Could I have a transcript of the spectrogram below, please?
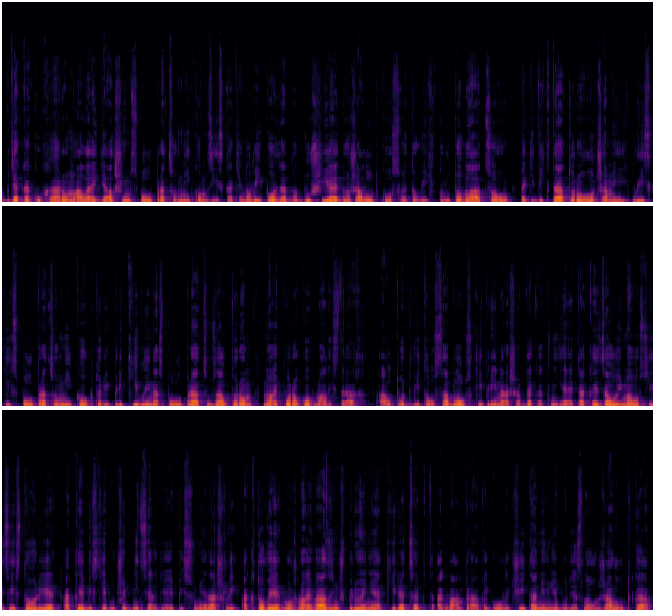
Vďaka kuchárom, ale aj ďalším spolupracovníkom získate nový pohľad do duší aj do žalúdkov svetových krutovládcov, 5 diktátorov očami ich blízkych spolupracovníkov, ktorí prikývli na spoluprácu s autorom, no aj po rokoch mali strach. Autor Dvitol Sablovský prináša vďaka knihe aj také zaujímavosti z histórie, aké by ste v učebniciach dejepisu nenašli. A kto vie, možno aj vás inšpiruje nejaký recept, ak vám práve kvôli čítaniu nebude zle od žalúdka.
